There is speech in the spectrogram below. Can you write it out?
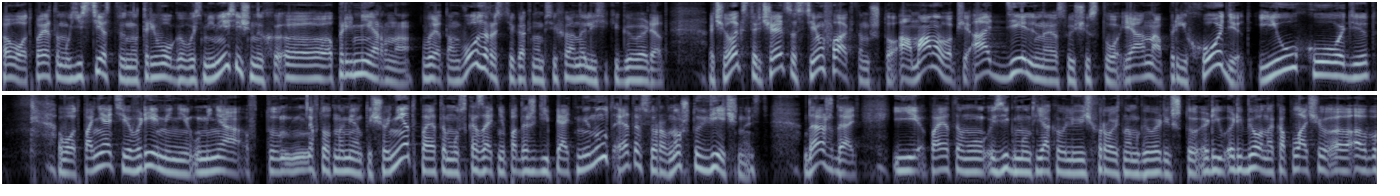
Вот, поэтому, естественно, тревога восьмимесячных э, примерно в этом возрасте, как нам психоаналитики говорят, человек встречается с тем фактом, что а мама вообще отдельное существо, и она приходит и уходит. Вот, понятия времени у меня в, в тот момент еще нет, поэтому сказать не подожди 5 минут, это все равно, что вечность, да, ждать. И поэтому Зигмунд Яковлевич Фройд нам говорит, что ребенок оплачивает э,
